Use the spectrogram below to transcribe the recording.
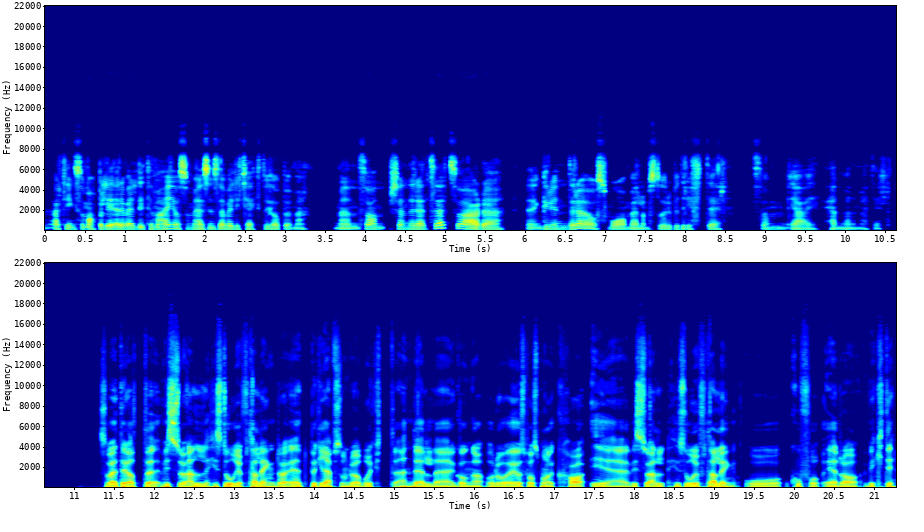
er ting som appellerer veldig til meg, og som jeg syns er veldig kjekt å jobbe med. Men sånn generelt sett så er det gründere og små og mellomstore bedrifter som jeg henvender meg til. Så vet jeg at eh, visuell historiefortelling da er et begrep som du har brukt en del eh, ganger. Og da er jo spørsmålet hva er visuell historiefortelling, og hvorfor er det viktig?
